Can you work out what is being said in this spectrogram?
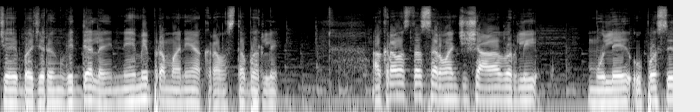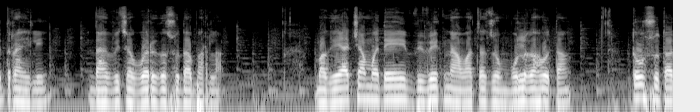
जय बजरंग विद्यालय नेहमीप्रमाणे अकरा वाजता भरले. अकरा वाजता सर्वांची शाळा भरली मुले उपस्थित राहिली दहावीचा वर्गसुद्धा भरला. मग याच्यामध्ये विवेक नावाचा जो मुलगा होता तो सुद्धा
